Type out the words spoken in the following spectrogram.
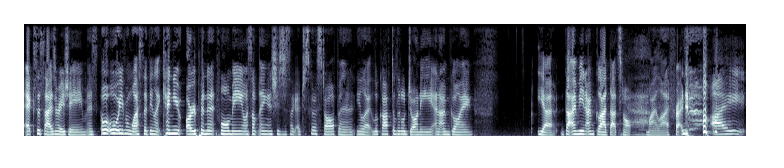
exercise regime is, or, or even worse, they've been like, can you open it for me or something? And she's just like, I've just got to stop and you know, like look after little Johnny. And I'm going, yeah, that, I mean, I'm glad that's not my life right now. I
